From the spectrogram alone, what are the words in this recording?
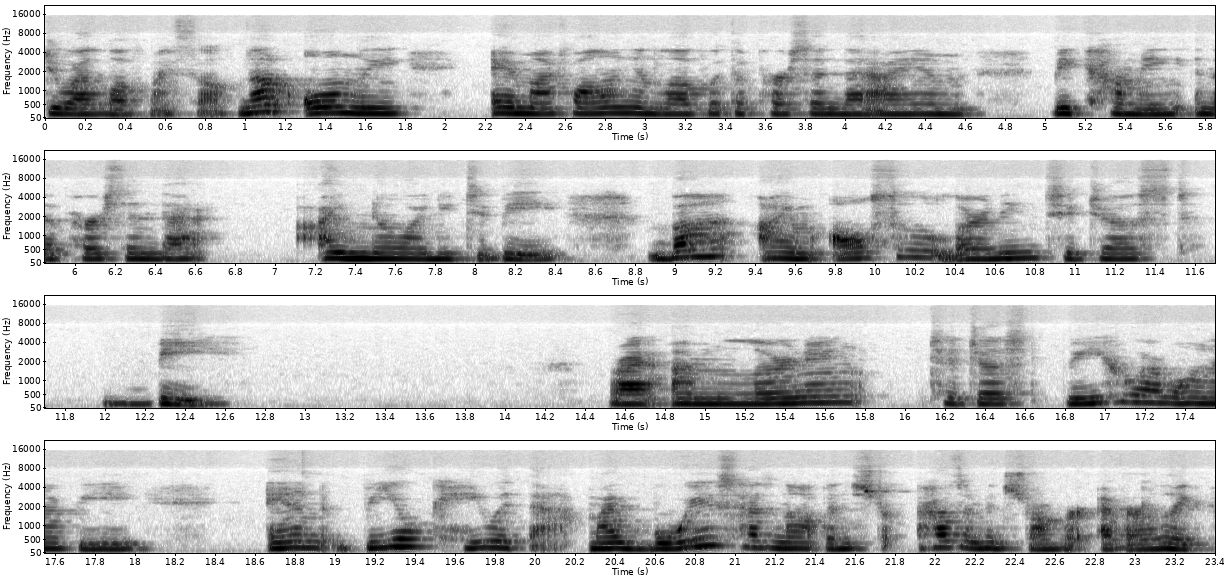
do I love myself? Not only am I falling in love with the person that I am becoming and the person that I know I need to be, but I'm also learning to just be. Right? I'm learning to just be who I want to be and be okay with that. My voice has not been str- hasn't been stronger ever. Like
